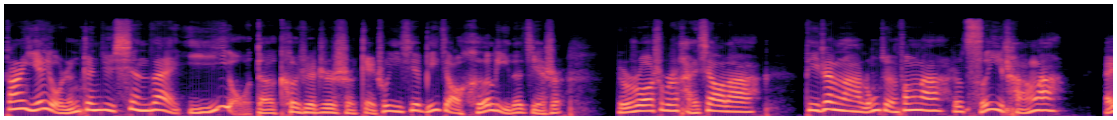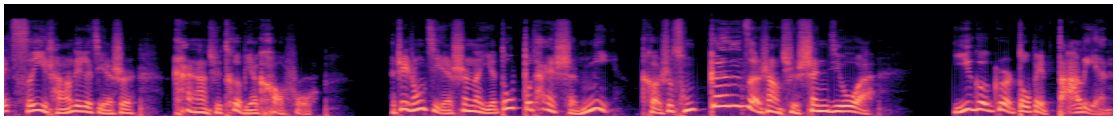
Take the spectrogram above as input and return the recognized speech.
当然，也有人根据现在已有的科学知识，给出一些比较合理的解释，比如说是不是海啸啦、地震啦、龙卷风啦、是磁异常啦？哎，词异常这个解释看上去特别靠谱。这种解释呢，也都不太神秘，可是从根子上去深究啊，一个个都被打脸。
